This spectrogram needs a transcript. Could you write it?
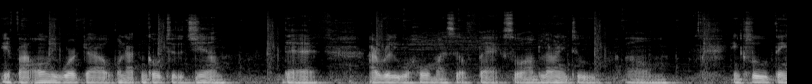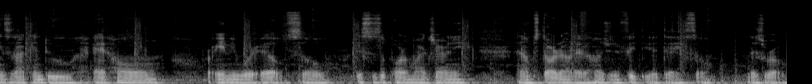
if I only work out when I can go to the gym, that I really will hold myself back. So I'm learning to um, include things that I can do at home or anywhere else. So this is a part of my journey and I'm starting out at 150 a day. So let's roll.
